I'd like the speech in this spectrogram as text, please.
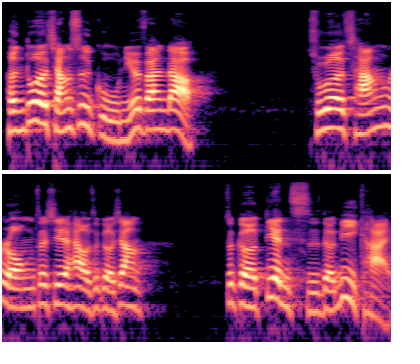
很多的强势股，你会发现到，除了长荣这些，还有这个像这个电池的利凯，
